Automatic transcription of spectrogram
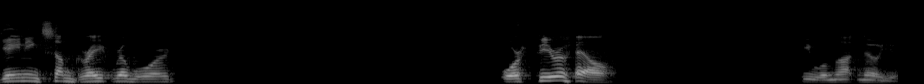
gaining some great reward, or fear of hell, he will not know you.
